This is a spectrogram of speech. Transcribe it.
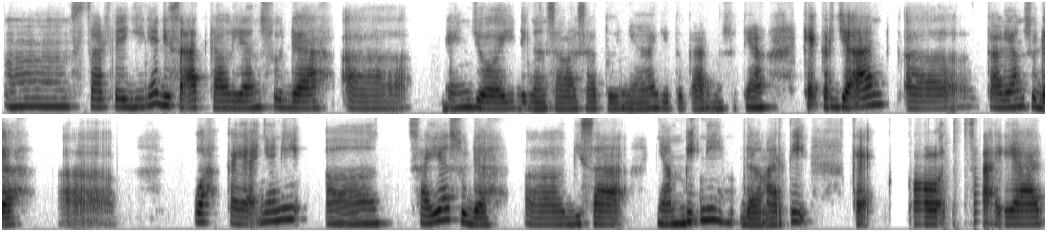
Hmm, strateginya di saat kalian sudah uh, enjoy dengan salah satunya gitu kan, maksudnya kayak kerjaan uh, kalian sudah uh, wah kayaknya nih uh, saya sudah uh, bisa nyambi nih. Dalam arti kayak kalau saya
